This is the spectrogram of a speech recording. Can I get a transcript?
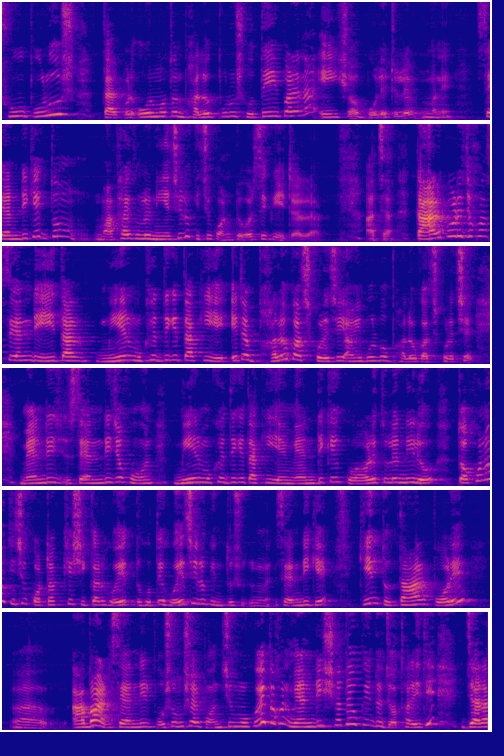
সুপুরুষ, তারপরে ওর মতন ভালো পুরুষ হতেই পারে না, এই সব বলে টলে মানে স্যান্ডিকে একদম মাথায় তুলে নিয়েছিল কিছু কন্ট্রোভার্সি ক্রিয়েটাররা আচ্ছা তারপরে যখন স্যান্ডি তার মেয়ের মুখের দিকে তাকিয়ে, এটা ভালো কাজ করেছে, আমি বলব ভালো কাজ করেছে। ম্যান্ডি, স্যান্ডি যখন মেয়ের মুখের দিকে তাকিয়ে ম্যান্ডিকে ঘরে তুলে নিল, তখনও কিছু কটাক্ষে শিকার হয়ে, হতে হয়েছিল কিন্তু স্যান্ডিকে। কিন্তু তারপরে আবার স্যান্ডির প্রশংসায় পঞ্চমুখ হয়ে তখন ম্যান্ডির সাথেও কিন্তু যথারীতি যারা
